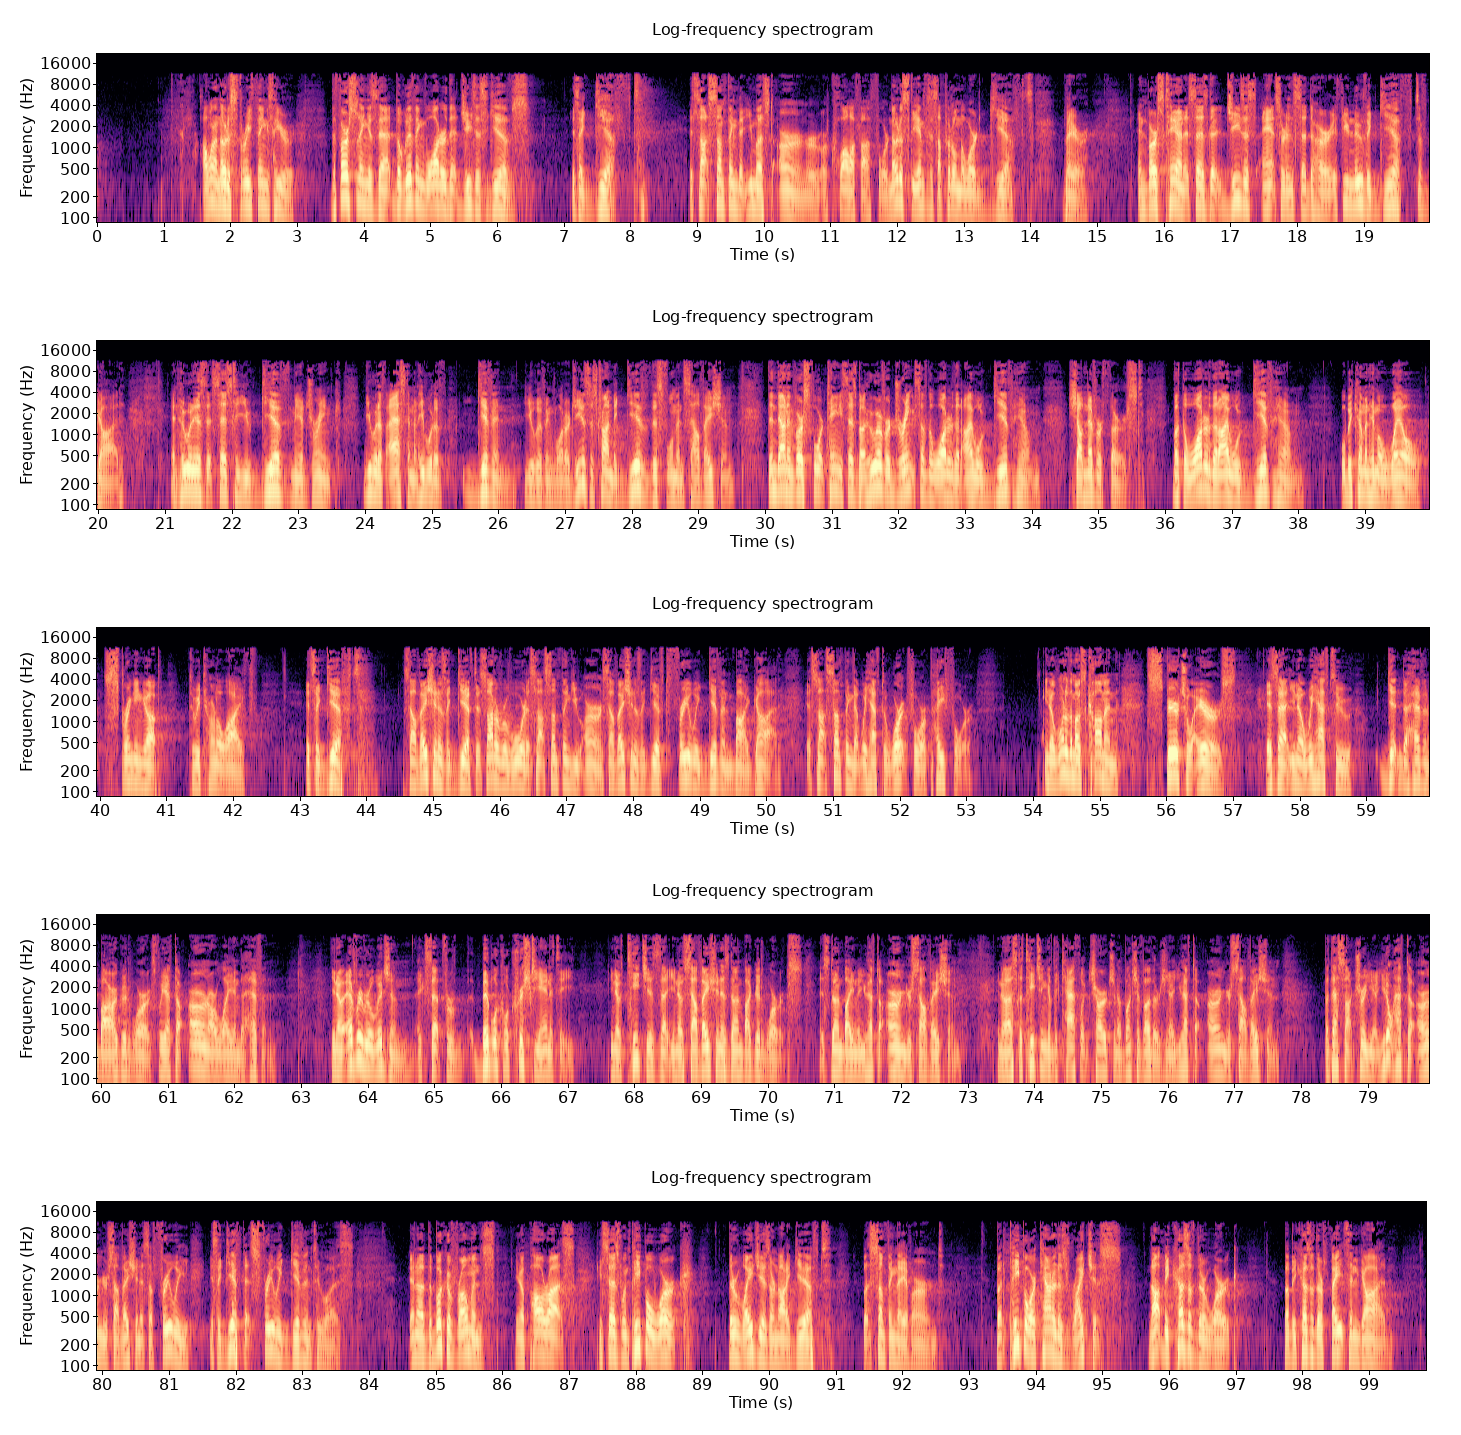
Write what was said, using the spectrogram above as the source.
I want to notice three things here. The first thing is that the living water that Jesus gives is a gift. It's not something that you must earn or, or qualify for. Notice the emphasis I put on the word gift there. In verse 10, it says that Jesus answered and said to her, If you knew the gift of God and who it is that says to you, Give me a drink, you would have asked him and he would have given you living water. Jesus is trying to give this woman salvation. Then down in verse 14, he says, But whoever drinks of the water that I will give him shall never thirst. But the water that I will give him will become in him a well springing up to eternal life. It's a gift. Salvation is a gift. It's not a reward. It's not something you earn. Salvation is a gift freely given by God. It's not something that we have to work for or pay for. You know, one of the most common spiritual errors is that, you know, we have to get into heaven by our good works. We have to earn our way into heaven. You know, every religion except for biblical Christianity, you know, teaches that, you know, salvation is done by good works. It's done by, you know, you have to earn your salvation. You know, that's the teaching of the Catholic Church and a bunch of others. You know, you have to earn your salvation. But that's not true. You know, you don't have to earn your salvation. It's a freely, it's a gift that's freely given to us. In uh, the book of Romans, you know, Paul writes, he says, when people work, their wages are not a gift, but something they have earned. But people are counted as righteous, not because of their work, but because of their faith in God,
